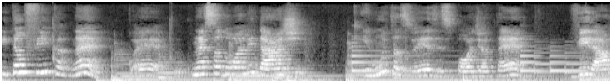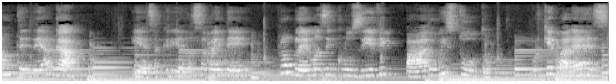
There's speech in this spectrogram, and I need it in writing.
Então fica, né, é, nessa dualidade. E muitas vezes pode até virar um TDAH. E essa criança vai ter problemas, inclusive para o estudo, porque parece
